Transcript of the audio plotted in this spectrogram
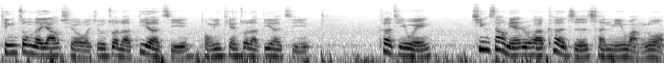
听众的要求，我就做了第二集，同一天做了第二集，课题为青少年如何克制沉迷网络。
